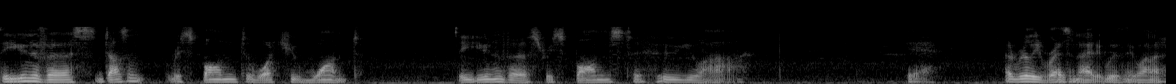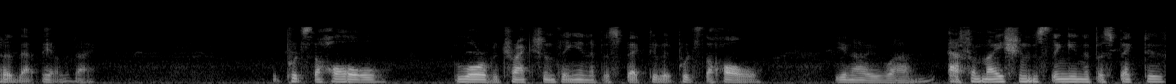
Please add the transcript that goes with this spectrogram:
The universe doesn't respond to what you want. The universe responds to who you are. Yeah. It really resonated with me when I heard that the other day. It puts the whole law of attraction thing into perspective. It puts the whole, you know, um, affirmations thing into perspective.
